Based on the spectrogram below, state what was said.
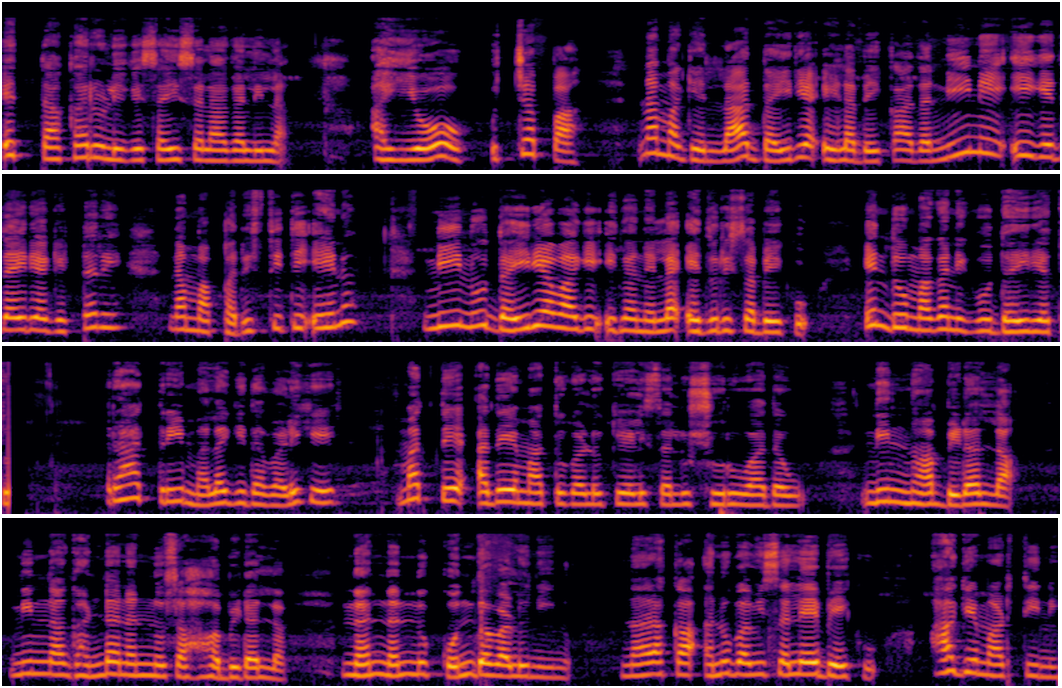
ಎತ್ತ ಕರುಳಿಗೆ ಸಹಿಸಲಾಗಲಿಲ್ಲ. ಅಯ್ಯೋ, ಹುಚ್ಚಪ್ಪ, ನಮಗೆಲ್ಲ ಧೈರ್ಯ ಹೇಳಬೇಕಾದ ನೀನೇ ಹೀಗೆ ಧೈರ್ಯಗೆಟ್ಟರೆ ನಮ್ಮ ಪರಿಸ್ಥಿತಿ ಏನು? ನೀನು ಧೈರ್ಯವಾಗಿ ಇದನ್ನೆಲ್ಲ ಎದುರಿಸಬೇಕು ಎಂದು ಮಗನಿಗೂ ಧೈರ್ಯ ರಾತ್ರಿ ಮಲಗಿದವಳಿಗೆ ಮತ್ತೆ ಅದೇ ಮಾತುಗಳು ಕೇಳಿಸಲು ಶುರುವಾದವು. ನಿನ್ನ ಬಿಡಲ್ಲ, ನಿನ್ನ ಗಂಡನನ್ನು ಸಹ ಬಿಡಲ್ಲ, ನನ್ನನ್ನು ಕೊಂದವಳು ನೀನು. ನರಕ ಅನುಭವಿಸಲೇಬೇಕು. ಹಾಗೆ ಮಾಡ್ತೀನಿ.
